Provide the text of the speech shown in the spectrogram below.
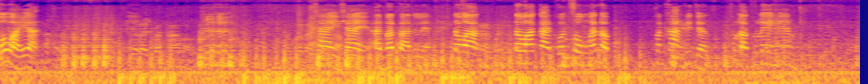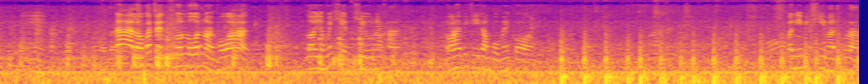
ว่าไหวอะ ก็ได้อยู่บ้านท้าเราใช่ใช่อันวัดฟ้านั่นแหละแต่ว่าแต่ว่าการขนส่งมันแบบค่อนข้างที่จะทุลักทุเลแห้งนี่หน้าเราก็จะล้นๆหน่อยเพราะว่า เรายังไม่เขียนคิ้วนะคะ แต่ว่าให้พิธีทำผมให้ก่อน วันนี้พิธีมาธุระ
